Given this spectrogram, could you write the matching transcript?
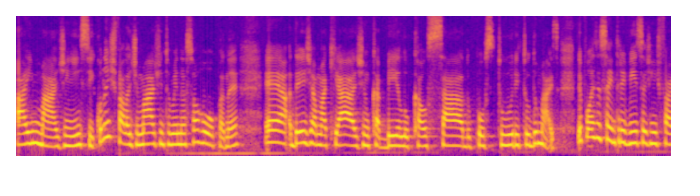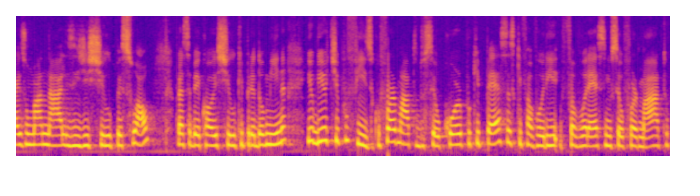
a imagem em si. Quando a gente fala de imagem, também não é só roupa, né? É desde a maquiagem, o cabelo, o calçado, postura e tudo mais. Depois dessa entrevista, a gente faz uma análise de estilo pessoal para saber qual é o estilo que predomina e o biotipo físico, o formato do seu corpo, que peças que favorecem o seu formato,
